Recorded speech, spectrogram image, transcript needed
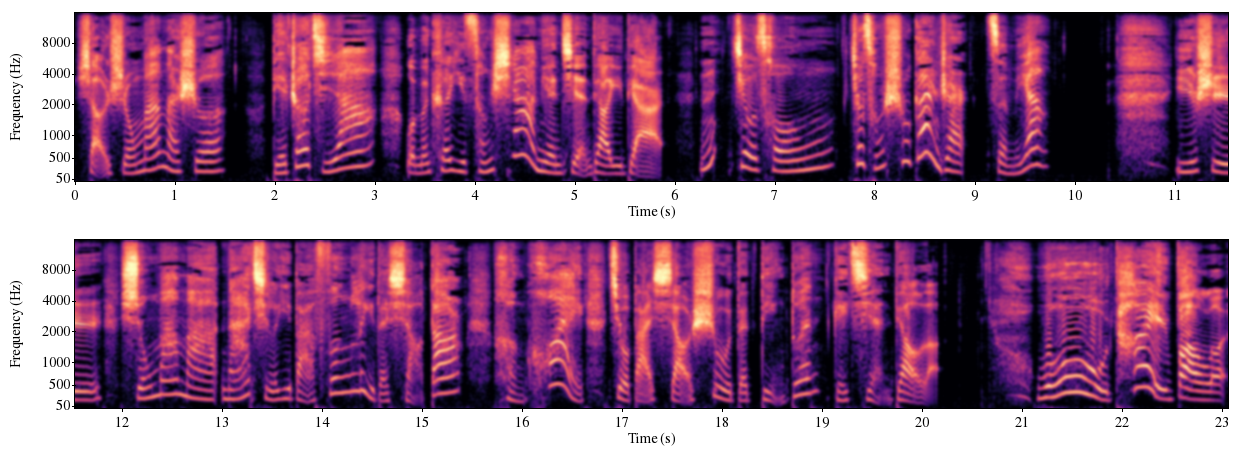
小熊妈妈说：“别着急啊，我们可以从下面剪掉一点儿。嗯，就从就从树干这儿，怎么样？”于是，熊妈妈拿起了一把锋利的小刀，很快就把小树的顶端给剪掉了。哇哦，太棒了，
